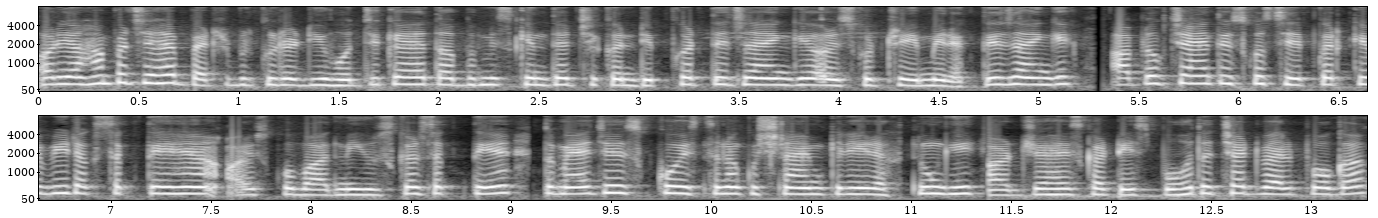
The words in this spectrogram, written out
और यहाँ पर जो है बैटर बिल्कुल रेडी हो चुका है तो अब हम इसके अंदर चिकन डिप करते जाएँगे और इसको ट्रे में रखते जाएँगे। आप लोग चाहें तो इसको सेव करके भी रख सकते हैं और इसको बाद में यूज़ कर सकते हैं। तो मैं जो इसको इस तरह कुछ टाइम के लिए रख दूँगी और जो है इसका टेस्ट बहुत अच्छा डेवलप होगा।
